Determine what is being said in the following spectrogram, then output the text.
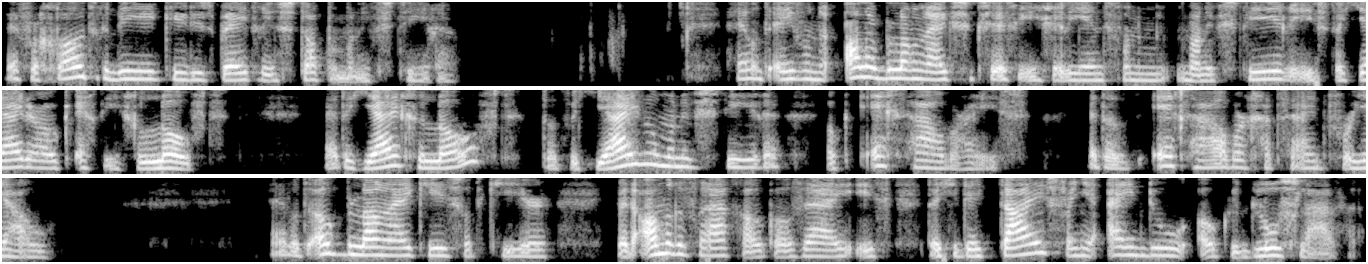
voor grotere dingen kun je dus beter in stappen manifesteren. want een van de allerbelangrijkste succesingrediënten van manifesteren is dat jij er ook echt in gelooft. Dat jij gelooft dat wat jij wil manifesteren ook echt haalbaar is. En dat het echt haalbaar gaat zijn voor jou. wat ook belangrijk is, wat ik hier bij de andere vragen ook al zei, is dat je details van je einddoel ook kunt loslaten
